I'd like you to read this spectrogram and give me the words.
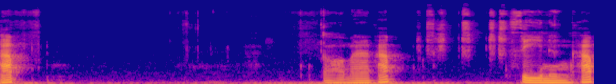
ครับ ต่อมาครับสี่หนึ่งครับ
